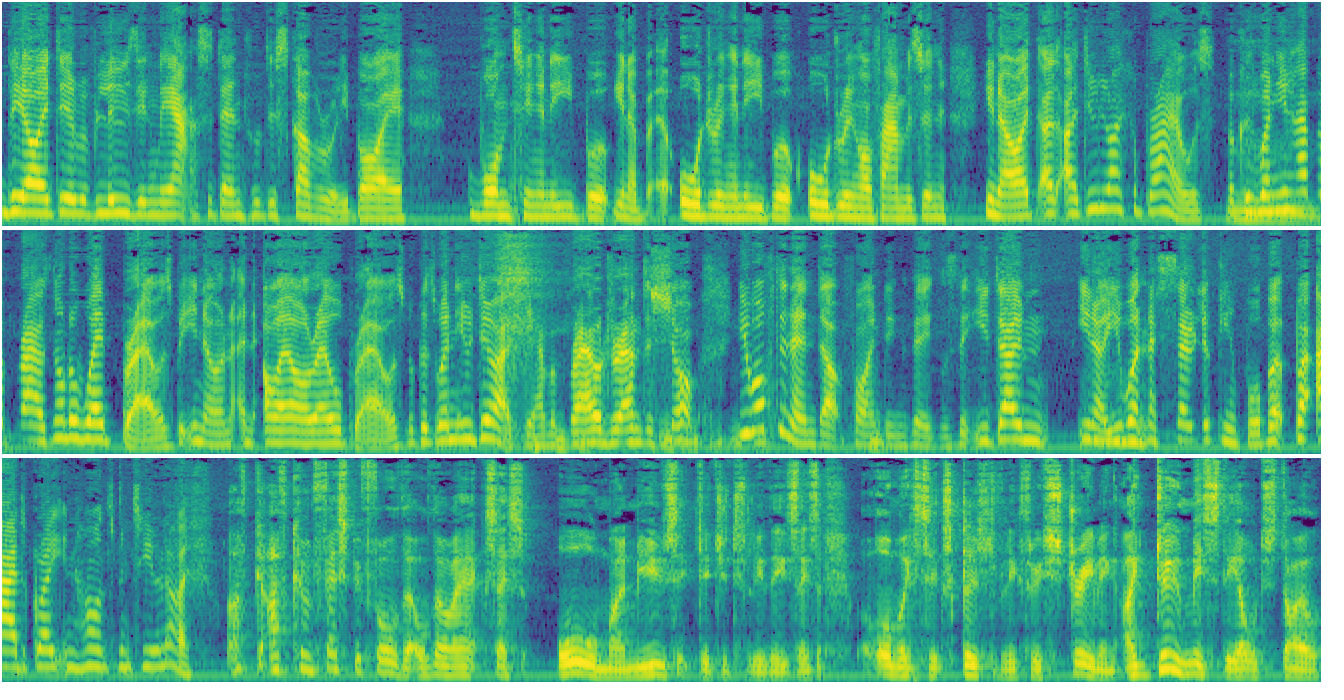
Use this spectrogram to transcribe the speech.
the idea of losing the accidental discovery by wanting an ebook, you know, ordering an ebook, ordering off Amazon. You know, I, I, I do like a browse because when you have a hmm. browse, not a web browse, but you know, an, an IRL browse, because when you do actually have a browse around a shop, you often end up finding things that you don't, you know, you weren't mm. necessarily looking for, but but add great enhancement to your life. I've, I've confessed before that although I access all my music digitally these days, almost exclusively through streaming, I do miss the old style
